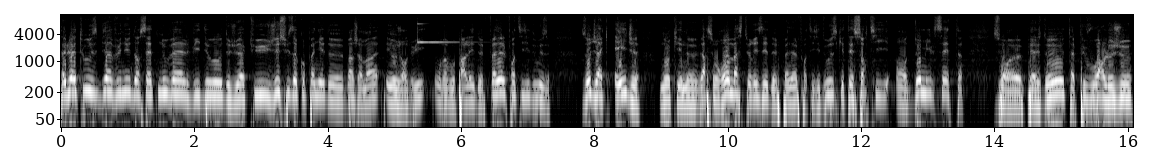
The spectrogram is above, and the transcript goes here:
Salut à tous, bienvenue dans cette nouvelle vidéo de Jeux Actu. Je suis accompagné de Benjamin et aujourd'hui on va vous parler de Final Fantasy XII Zodiac Age, donc une version remasterisée de Final Fantasy XII qui était sortie en 2007 sur euh, PS2. Tu as pu voir le jeu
